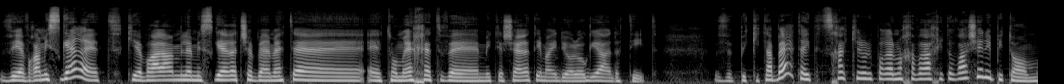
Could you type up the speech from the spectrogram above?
והיא עברה מסגרת, כי היא עברה למסגרת שבאמת אה, אה, תומכת ומתיישרת עם האידיאולוגיה הדתית. ובכיתה ב' הייתי צריכה כאילו להיפרד מהחברה הכי טובה שלי פתאום.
